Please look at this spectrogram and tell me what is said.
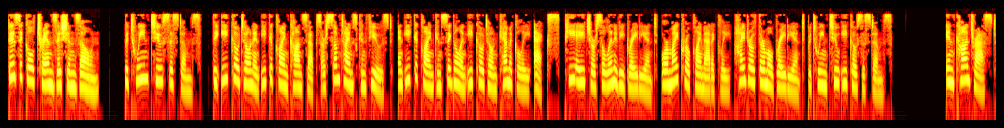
physical transition zone between two systems. The ecotone and ecocline concepts are sometimes confused. An ecocline can signal an ecotone chemically X, pH or salinity gradient, or microclimatically hydrothermal gradient between two ecosystems. In contrast,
